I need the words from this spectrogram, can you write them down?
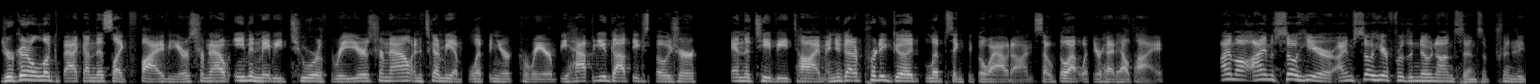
you're going to look back on this like five years from now, even maybe two or three years from now, and it's going to be a blip in your career. Be happy you got the exposure and the TV time, and you got a pretty good lip sync to go out on. So go out with your head held high. I'm uh, I'm so here. I'm so here for the no nonsense of Trinity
